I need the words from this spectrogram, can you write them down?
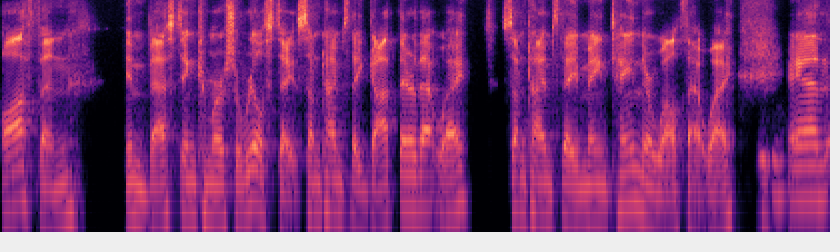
often invest in commercial real estate. Sometimes they got there that way, sometimes they maintain their wealth that way. Mm-hmm. And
